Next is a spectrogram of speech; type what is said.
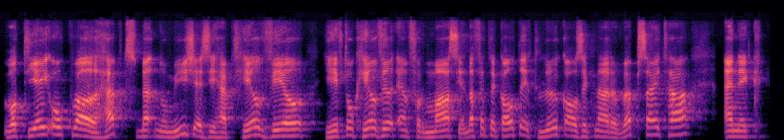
wat jij ook wel hebt met Nomige, is hebt heel veel, je heeft ook heel veel informatie. En dat vind ik altijd leuk als ik naar een website ga en ik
